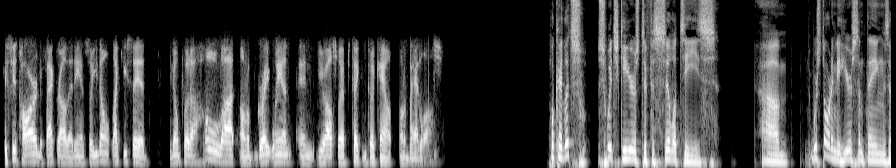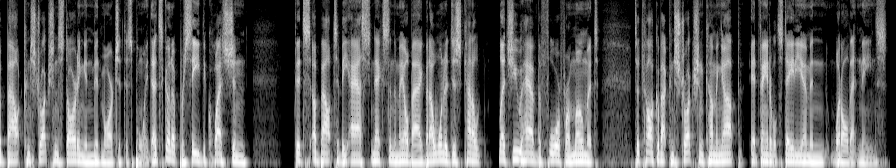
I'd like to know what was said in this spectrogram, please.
it's just hard to factor all that in. So you don't, like you said, you don't put a whole lot on a great win, and you also have to take into account on a bad loss. Okay, let's switch gears to facilities. Um, we're starting to hear some things about construction starting in mid March at this point. That's going to precede the question that's about to be asked next in the mailbag. But I want to just kind of let you have the floor for a moment to talk about construction coming up at Vanderbilt Stadium and what all that means.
